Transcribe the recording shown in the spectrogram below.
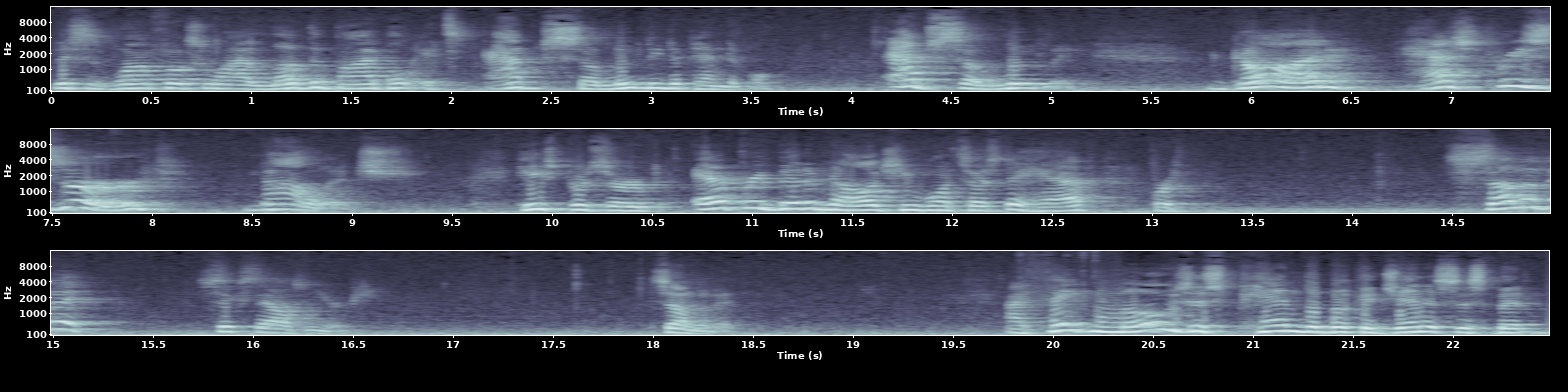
This is one, folks, why I love the Bible. It's absolutely dependable. Absolutely. God has preserved knowledge. He's preserved every bit of knowledge he wants us to have for some of it 6,000 years. Some of it. I think Moses penned the book of Genesis, but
